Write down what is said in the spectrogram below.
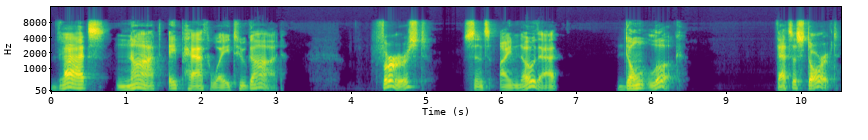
That's not a pathway to God. First, since I know that, don't look. That's a start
